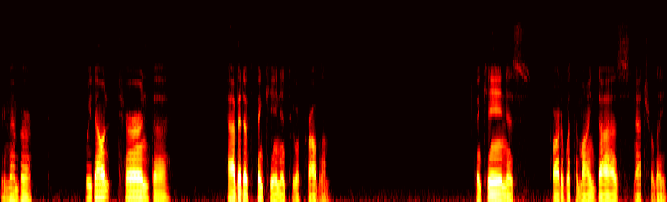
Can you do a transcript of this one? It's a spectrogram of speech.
Remember, we don't turn the habit of thinking into a problem. Thinking is part of what the mind does naturally.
